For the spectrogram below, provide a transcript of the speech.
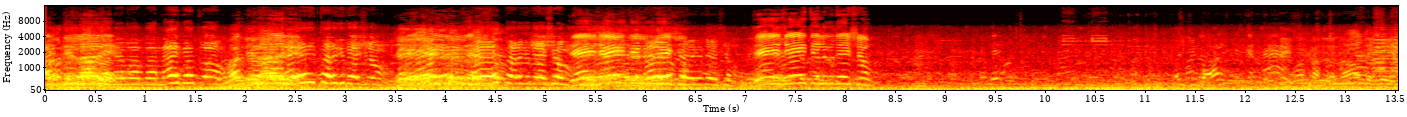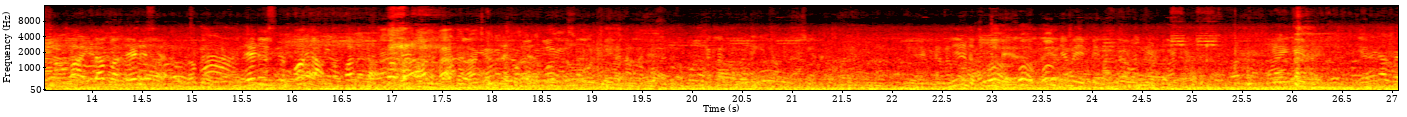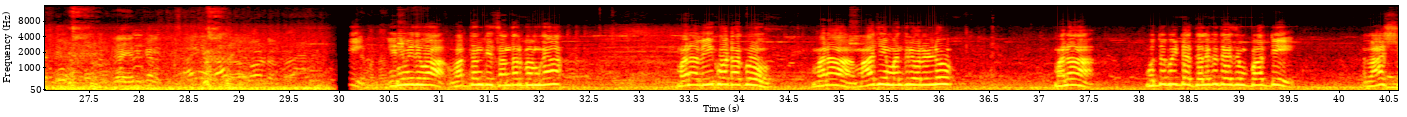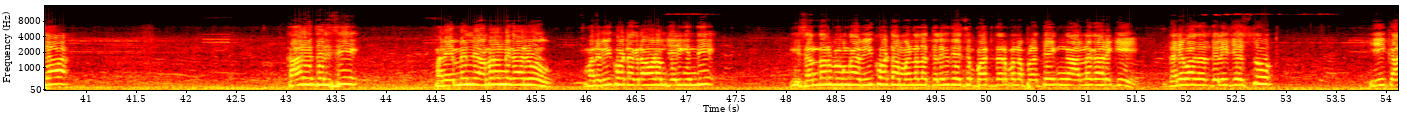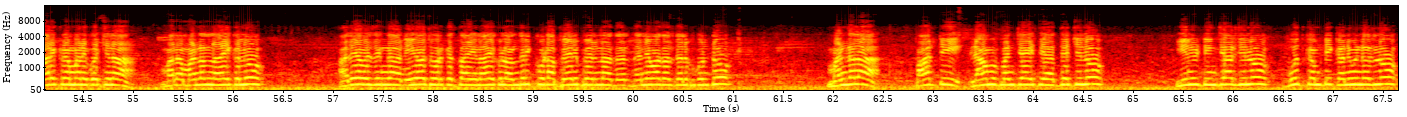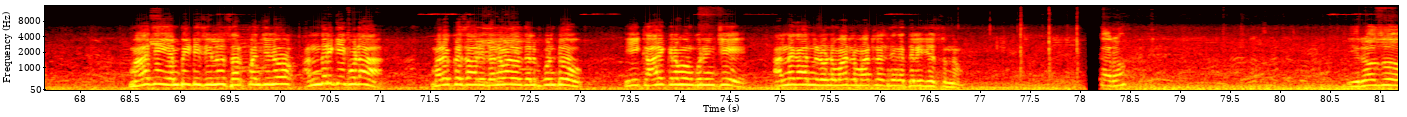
చంద్రబాబు గారి నాయకత్వం. జై తెలుగుదేశం జై జై తెలుగుదేశం. జై తెలుగుదేశం జై జై తెలుగుదేశం. జై జై తెలుగుదేశం ఎనిమిదవ వర్ధంతి సందర్భంగా మన వీకోటకు మన మాజీ మంత్రివర్యులు మన ముద్దుబిడ్డ తెలుగుదేశం పార్టీ రాష్ట్ర కార్యదర్శి మన ఎమ్మెల్యే అమరన్న గారు మన వీకోటకు రావడం జరిగింది. ఈ సందర్భంగా వీకోట మండల తెలుగుదేశం పార్టీ తరఫున ప్రత్యేకంగా అన్నగారికి ధన్యవాదాలు తెలియజేస్తూ ఈ కార్యక్రమానికి వచ్చిన మన మండల నాయకులు అదేవిధంగా నియోజకవర్గ స్థాయి నాయకులు అందరికీ కూడా పేరు పేరున ధన్యవాదాలు తెలుపుకుంటూ మండల పార్టీ గ్రామ పంచాయతీ అధ్యక్షులు యూనిట్ ఇన్ఛార్జీలు బూత్ కమిటీ కన్వీనర్లు మాజీ ఎంపీటీసీలు సర్పంచులు అందరికీ కూడా మరొకసారి ధన్యవాదాలు తెలుపుకుంటూ ఈ కార్యక్రమం గురించి అన్నగారిని రెండు మాటలు మాట్లాడిందిగా తెలియజేస్తున్నాం. నమస్కారం. ఈరోజు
